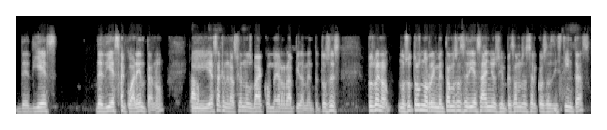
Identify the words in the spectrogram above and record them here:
de 10, de 10 a 40, ¿no? Y esa generación nos va a comer rápidamente. Entonces, pues bueno, nosotros nos reinventamos hace 10 años y empezamos a hacer cosas distintas.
